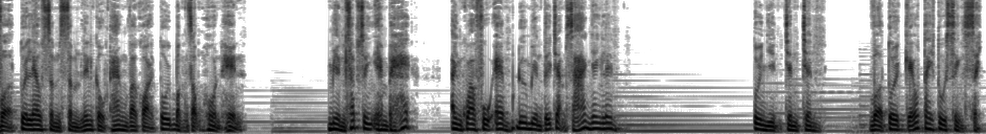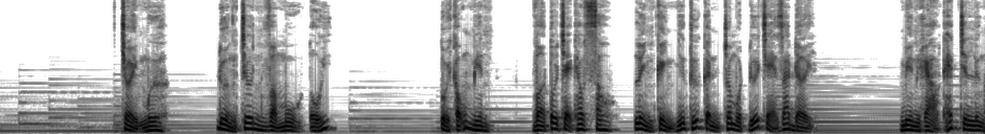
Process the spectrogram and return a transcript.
Vợ tôi leo sầm sầm lên cầu thang và gọi tôi bằng giọng hồn hển. Miên sắp sinh em bé, anh qua phụ em đưa Miên tới trạm xá nhanh lên. Tôi nhìn chân chân, vợ tôi kéo tay tôi sình sạch. Trời mưa, đường trơn và mù tối. Tôi cõng miên, vợ tôi chạy theo sau, lỉnh kỉnh những thứ cần cho một đứa trẻ ra đời. Miên gào thét trên lưng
